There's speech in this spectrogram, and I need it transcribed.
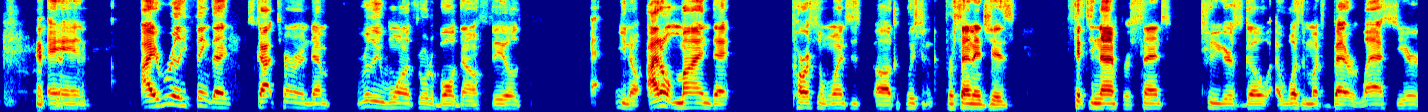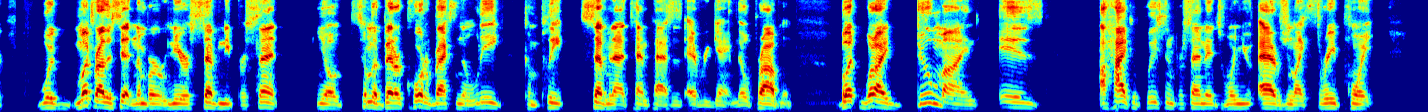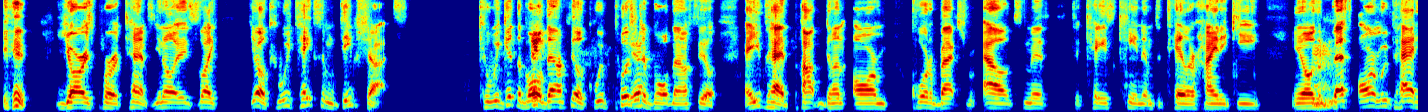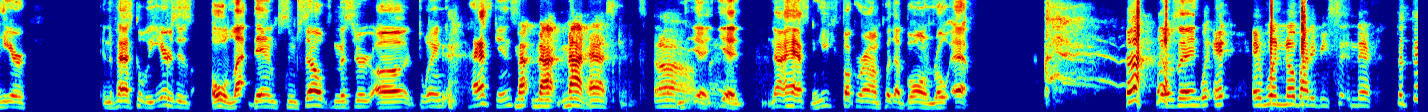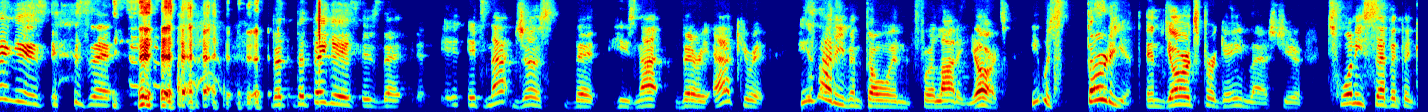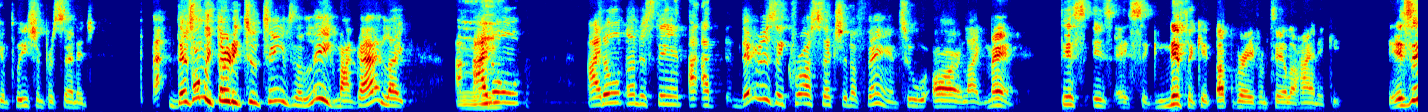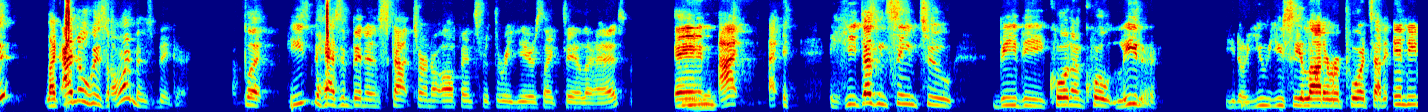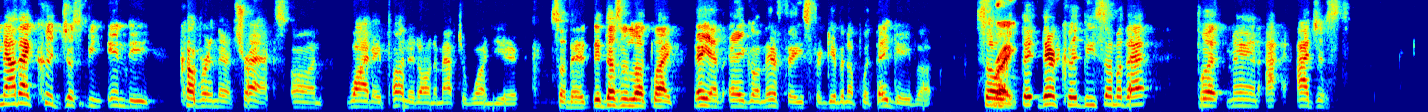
And I really think that Scott Turner and them really want to throw the ball downfield. You know, I don't mind that Carson Wentz's uh, completion percentage is 59% two years ago. It wasn't much better last year. Would much rather see that number near 70%. You know, some of the better quarterbacks in the league complete seven out of 10 passes every game, no problem. But what I do mind is a high completion percentage when you averaging like three point yards per attempt. You know, it's like, yo, can we take some deep shots? Can we get the ball downfield? Can we push yeah. the ball downfield? And you've had pop gun arm quarterbacks from Alex Smith to Case Keenum to Taylor Heinicke. You know, the mm. best arm we've had here in the past couple of years is old lap dance himself, Mr. Uh Dwayne Haskins. Not not not Haskins. Oh, yeah, man. yeah, not Haskins. He fuck around and put that ball in row F. know what I'm saying? And, and wouldn't nobody be sitting there. The thing is, is that the, the thing is, is that it, it's not just that he's not very accurate. He's not even throwing for a lot of yards. He was 30th in yards per game last year, 27th in completion percentage. There's only 32 teams in the league, my guy. Like, mm-hmm. I, I don't, I don't understand. I, I, there is a cross section of fans who are like, man, this is a significant upgrade from Taylor Heinicke. Is it? Like, I know his arm is bigger, but he hasn't been in a Scott Turner offense for three years like Taylor has, and mm-hmm. I, I, he doesn't seem to be the quote unquote leader you know, you you see a lot of reports out of Indy. Now that could just be Indy covering their tracks on why they punted on him after one year. So that it doesn't look like they have egg on their face for giving up what they gave up. So right. th- there could be some of that, but man, I, I just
